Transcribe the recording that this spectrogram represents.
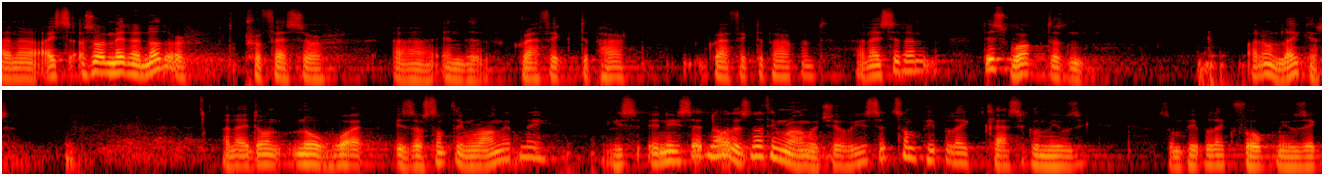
And uh, I, so I met another professor uh, in the graphic, depart, graphic department, and I said, "This work doesn't, I don't like it." And I don't know what, is there something wrong with me? He, and he said, No, there's nothing wrong with you. He said, Some people like classical music, some people like folk music.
